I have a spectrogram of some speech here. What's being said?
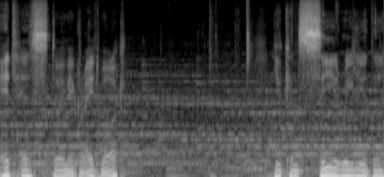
it is doing a great work. You can see really the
